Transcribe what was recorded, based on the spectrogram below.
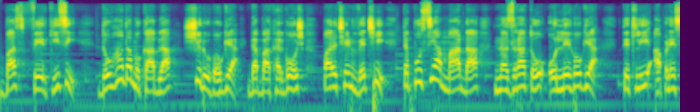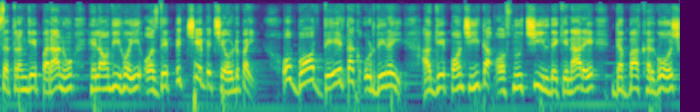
ਬਸ ਫੇਰ ਕੀ ਸੀ? ਦੋਹਾਂ ਦਾ ਮੁਕਾਬਲਾ ਸ਼ੁਰੂ ਹੋ ਗਿਆ। ਡੱਬਾ ਖਰਗੋਸ਼ ਪਲਛਿਣ ਵਿੱਚ ਹੀ ਟਪੂਸੀਆਂ ਮਾਰਦਾ ਨਜ਼ਰਾਂ ਤੋਂ ਓਲੇ ਹੋ ਗਿਆ। ਤਿਤਲੀ ਆਪਣੇ ਸਤਰੰਗੇ ਪਰਾਂ ਨੂੰ ਹਿਲਾਉਂਦੀ ਹੋਈ ਉਸ ਦੇ ਪਿੱਛੇ ਪਿੱਛੇ ਉੱਡ ਪਈ। ਉਹ ਬਹੁਤ ਦੇਰ ਤੱਕ ਉੜਦੀ ਰਹੀ। ਅੱਗੇ ਪਹੁੰਚੀ ਤਾਂ ਉਸ ਨੂੰ ਝੀਲ ਦੇ ਕਿਨਾਰੇ ਡੱਬਾ ਖਰਗੋਸ਼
